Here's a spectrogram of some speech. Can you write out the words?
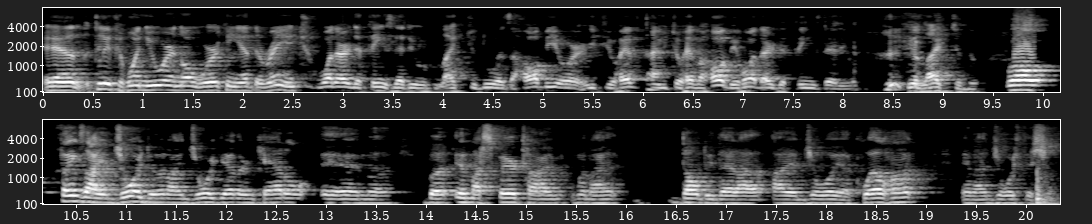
And Cliff, when you are not working at the ranch, what are the things that you like to do as a hobby, or if you have time to have a hobby, what are the things that you you like to do? Well, things I enjoy doing. I enjoy gathering cattle, and uh, but in my spare time when I don't do that, I, I enjoy a quail hunt and I enjoy fishing.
